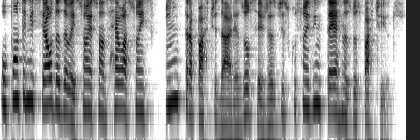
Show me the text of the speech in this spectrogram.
O ponto inicial das eleições são as relações intrapartidárias, ou seja, as discussões internas dos partidos.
